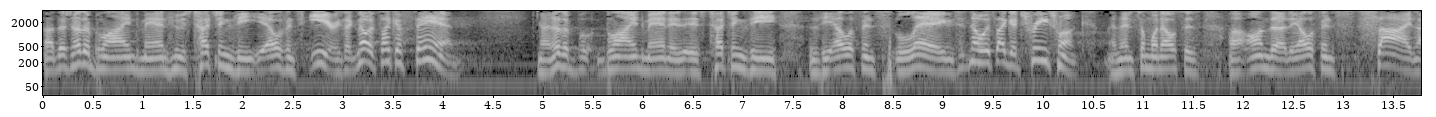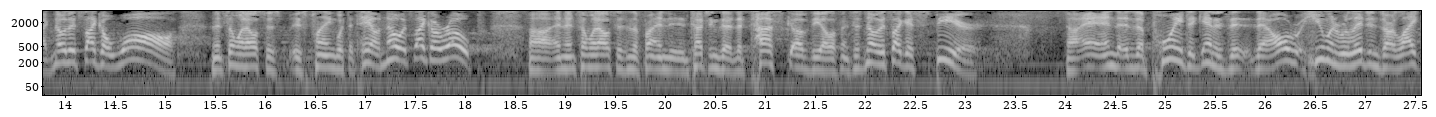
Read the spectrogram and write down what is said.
uh, there's another blind man who's touching the elephant's ear. He's like, no, it's like a fan. Another bl- blind man is, is, touching the the elephant's leg. He says, "No, it's like a tree trunk." And then someone else is uh, on the the elephant's side, like, "No, it's like a wall." And then someone else is is playing with the tail. "No, it's like a rope." Uh, and then someone else is in the front and touching the the tusk of the elephant. Says, "No, it's like a spear." Uh, and the point again is that, that all human religions are like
